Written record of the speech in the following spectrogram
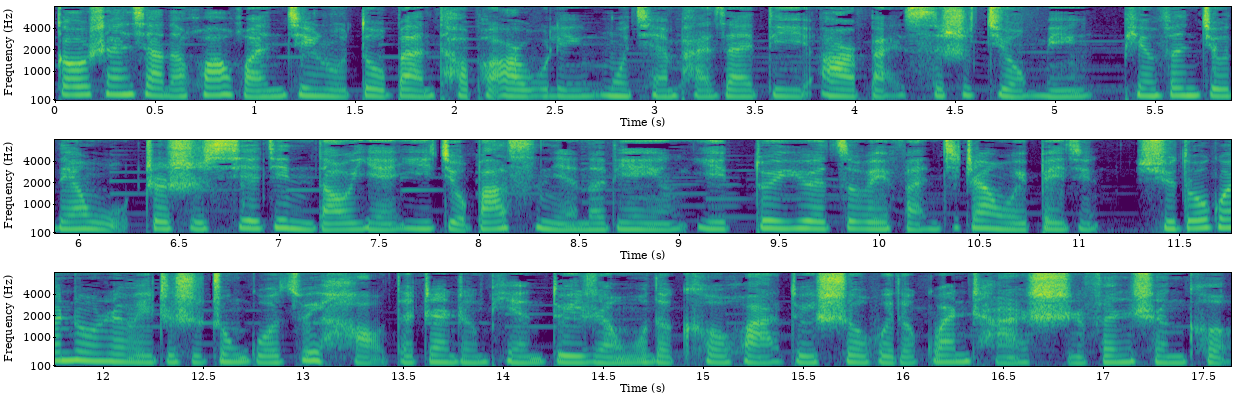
高山下的花环进入豆瓣 Top 二五零，目前排在第二百四十九名，评分九点五。这是谢晋导演一九八四年的电影，以对越自卫反击战为背景。许多观众认为这是中国最好的战争片，对人物的刻画、对社会的观察十分深刻。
